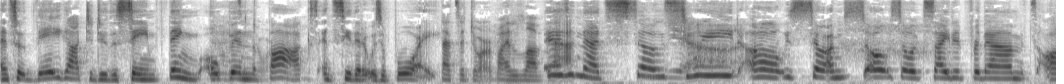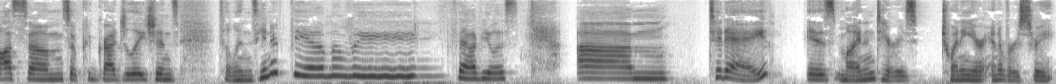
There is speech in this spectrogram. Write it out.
And so they got to do the same thing, open the box and see that it was a boy. that's adorable. I love that. Isn't that so sweet? Oh, it was so I'm so so excited for them. It's awesome. So congratulations to Lindsay and her family. Fabulous. Um, today is mine and Terry's 20 year anniversary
